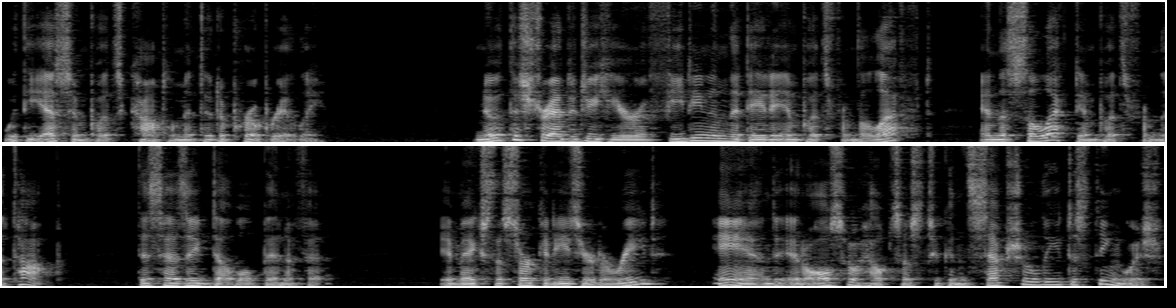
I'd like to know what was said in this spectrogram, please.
with the S inputs complemented appropriately. Note the strategy here of feeding in the data inputs from the left and the select inputs from the top. This has a double benefit. It makes the circuit easier to read, and it also helps us to conceptually distinguish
